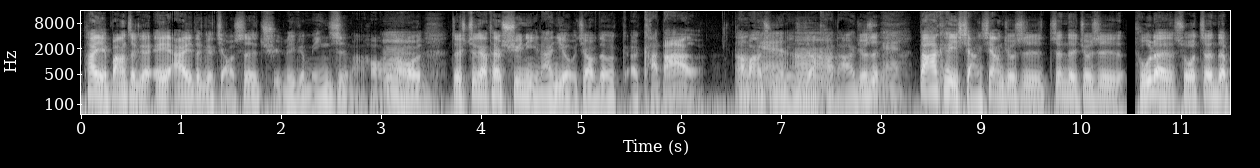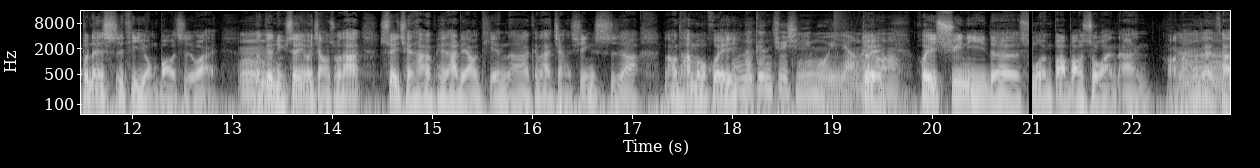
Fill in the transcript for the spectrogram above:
他也帮这个 AI 这个角色取了一个名字嘛，哈，然后这这个他的虚拟男友叫做呃卡达尔。他把他取个名字叫卡塔尔，就是大家可以想象，就是真的就是除了说真的不能实体拥抱之外，那个女生有讲说，她睡前还会陪他聊天啊，跟他讲心事啊，然后他们会那跟剧情一模一样，对，会虚拟的亲吻抱抱说晚安啊，然后在他，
